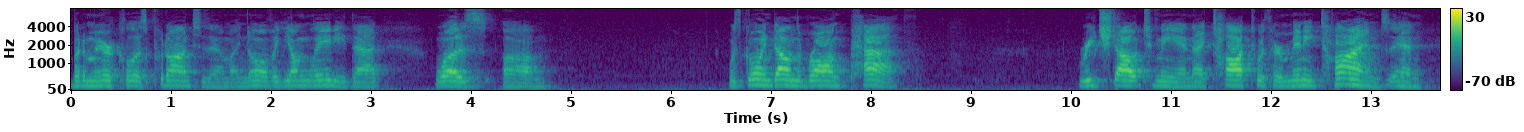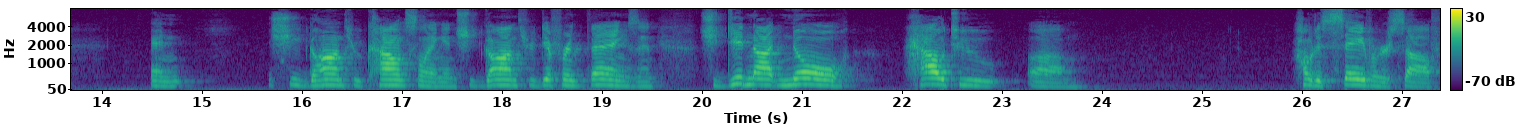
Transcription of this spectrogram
But a miracle is put onto them. I know of a young lady that was, um, was going down the wrong path, reached out to me, and I talked with her many times, and, and she'd gone through counseling and she'd gone through different things and she did not know how to um, how to save herself.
